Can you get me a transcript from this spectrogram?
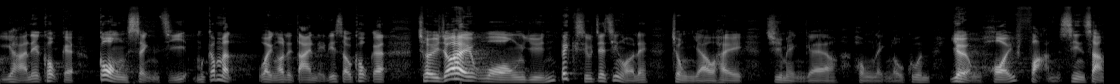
以下呢曲嘅《江城子》。咁今日为我哋带嚟呢首曲嘅，除咗係黃婉碧小姐之外呢，仲有係著名嘅红伶老倌杨海凡先生。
